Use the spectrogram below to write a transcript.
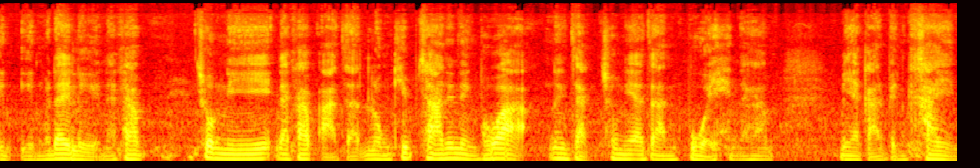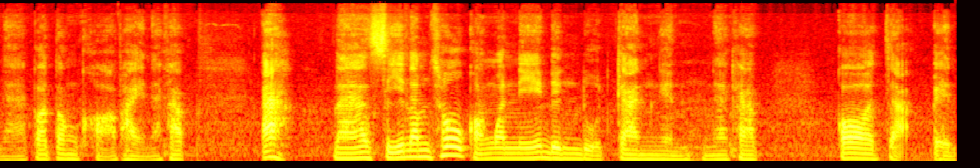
อื่นๆ ไม่ได้เลยนะครับ ช่วงนี้นะครับอาจจะลงคลิปช้านิดหนึ่งเพราะว่าเนื่องจากช่วงนี้อาจารย์ป่วยนะครับ มีอาการเป็นไข้นะ ก็ต้องขออภัยนะครับอะนะสีนำโชคของวันนี้ดึงดูดการเงินนะครับ ก็จะเป็น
